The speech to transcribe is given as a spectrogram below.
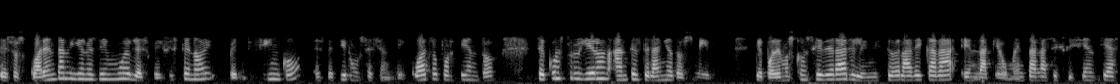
de esos 40 millones de inmuebles que existen hoy, 25, es decir, un 64%, se construyeron antes del año 2000, que podemos considerar el inicio de la década en la que aumentan las exigencias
